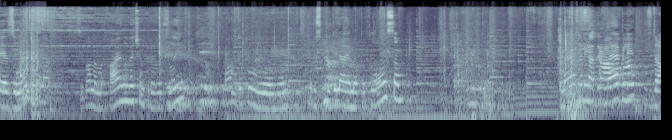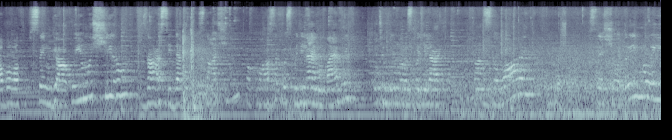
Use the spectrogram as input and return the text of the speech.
Вікторія Зиновівна з Іваном Михайловичем привезли нам допомогу. Розподіляємо по класам. Меблі, меблі з Драбова. Всім дякуємо щиро. Зараз йде по призначенню, по класах, розподіляємо меблі, потім будемо розподіляти канцтовари, все, що отримали,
